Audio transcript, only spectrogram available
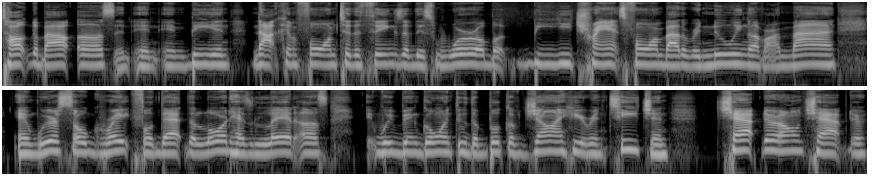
talked about us and, and, and being not conformed to the things of this world, but be ye transformed by the renewing of our mind. And we're so grateful that the Lord has led us. We've been going through the book of John here and teaching chapter on chapter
